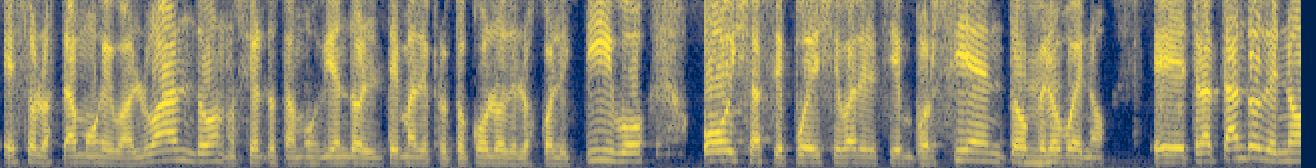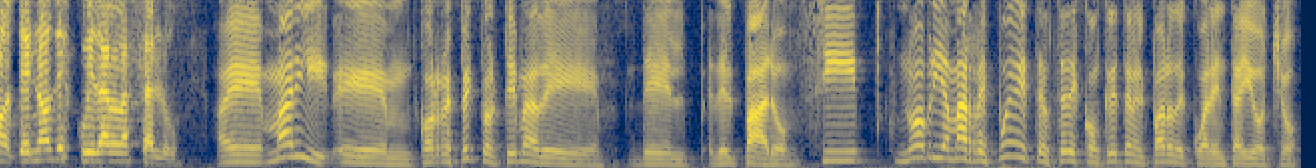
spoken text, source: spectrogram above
eso lo estamos evaluando, ¿no es cierto? Estamos viendo el tema de protocolo de los colectivos. Hoy ya se puede llevar el 100%, pero bueno, eh, tratando de no, de no descuidar la salud. Eh, Mari, eh, con respecto al tema de, del, del, paro, si no habría más respuesta, ustedes concretan el paro de 48,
